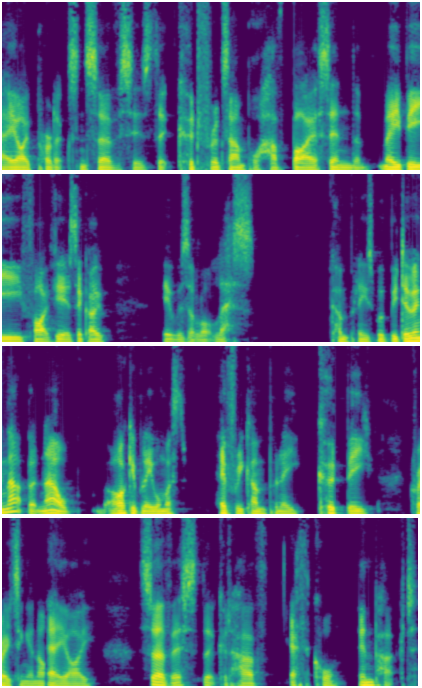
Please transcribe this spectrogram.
AI products and services that could, for example, have bias in them. Maybe five years ago, it was a lot less companies would be doing that, but now, arguably, almost every company could be creating an AI service that could have ethical impact.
